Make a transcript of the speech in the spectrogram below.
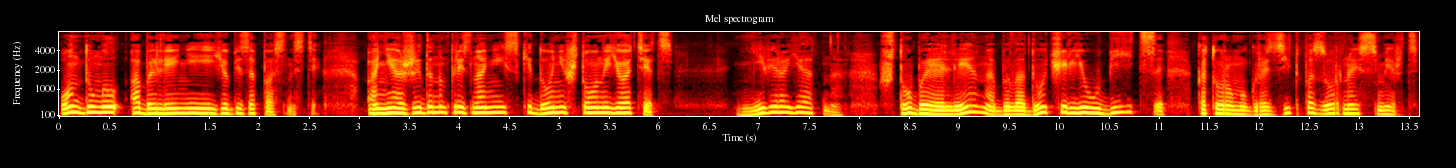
Он думал об Элене и ее безопасности, о неожиданном признании Скидони, что он ее отец — Невероятно, чтобы Елена была дочерью убийцы, которому грозит позорная смерть,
